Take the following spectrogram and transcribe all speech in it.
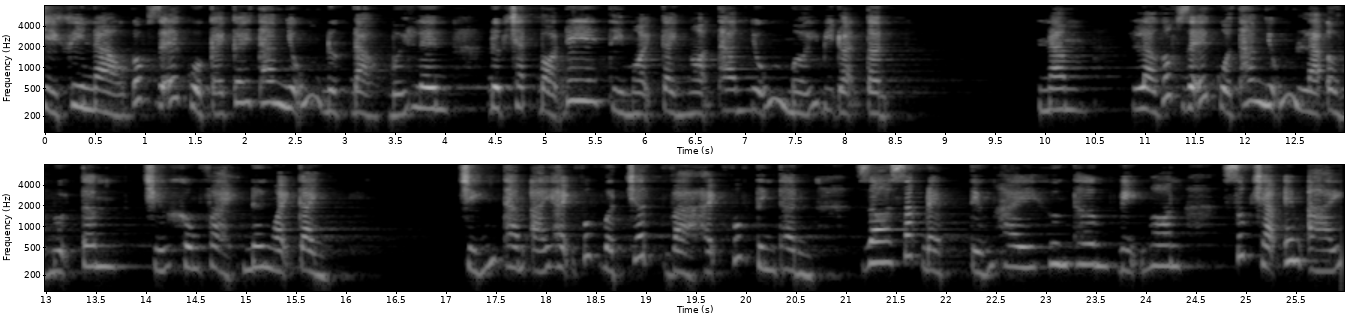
chỉ khi nào gốc rễ của cái cây tham nhũng được đào bới lên, được chặt bỏ đi thì mọi cành ngọn tham nhũng mới bị đoạn tận. Năm, là gốc rễ của tham nhũng là ở nội tâm, chứ không phải nơi ngoại cảnh. Chính tham ái hạnh phúc vật chất và hạnh phúc tinh thần do sắc đẹp, tiếng hay, hương thơm, vị ngon, xúc chạm êm ái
